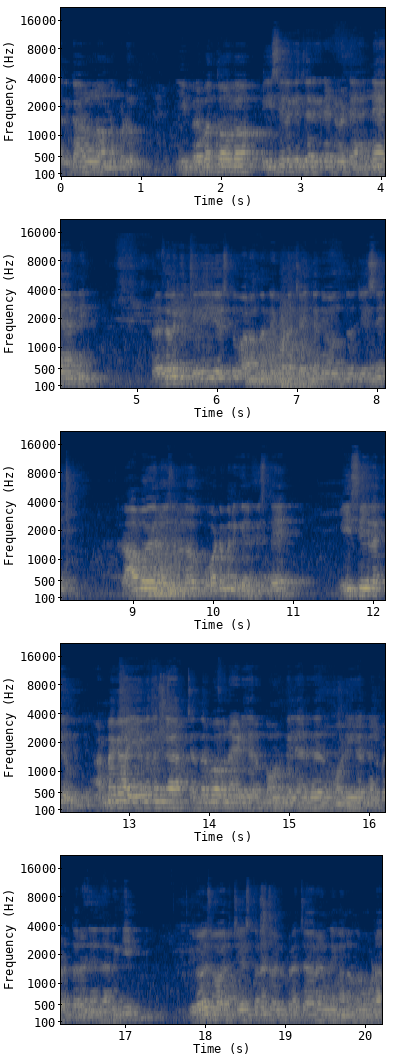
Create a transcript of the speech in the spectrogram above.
అధికారంలో ఉన్నప్పుడు ఈ ప్రభుత్వంలో బీసీలకి జరిగినటువంటి అన్యాయాన్ని ప్రజలకి తెలియజేస్తూ వారందరినీ కూడా చైతన్యవంతులు చేసి రాబోయే రోజుల్లో కూటమిని గెలిపిస్తే బీసీలకు అండగా ఏ విధంగా చంద్రబాబు నాయుడు గారు పవన్ కళ్యాణ్ గారు మోడీ గారు నిలబెడతారనే దానికి ఈరోజు వారు చేస్తున్నటువంటి ప్రచారాన్ని మనందరం కూడా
